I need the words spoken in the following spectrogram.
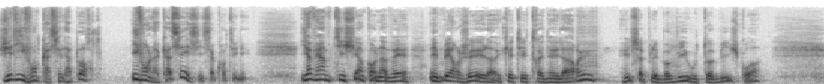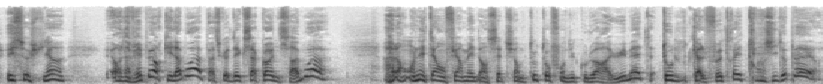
J'ai dit, ils vont casser la porte. Ils vont la casser si ça continue. Il y avait un petit chien qu'on avait hébergé, là, qui était traîné la rue. Il s'appelait Bobby ou Toby, je crois. Et ce chien, on avait peur qu'il aboie, parce que dès que ça cogne, ça aboie. Alors on était enfermés dans cette chambre tout au fond du couloir à 8 mètres, tout calfeutré, transi de peur.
